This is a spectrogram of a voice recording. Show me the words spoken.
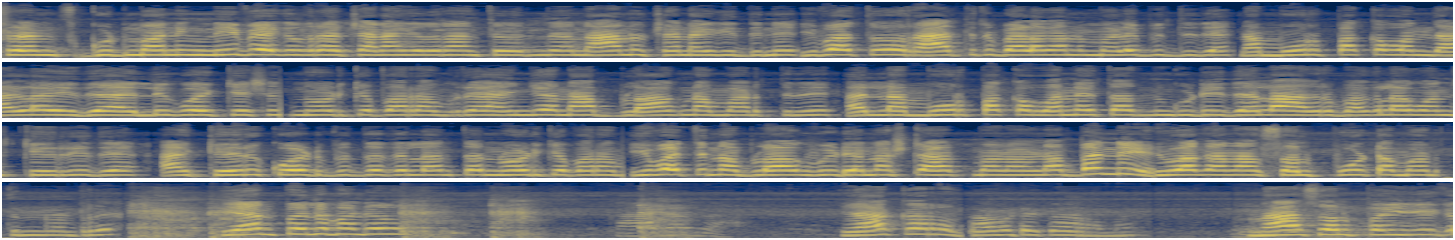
ಫ್ರೆಂಡ್ಸ್ ಗುಡ್ ಮಾರ್ನಿಂಗ್ ನೀವ್ ಹೇಗಿದ್ರ ಚೆನ್ನಾಗಿದ್ರ ಅಂತ ನಾನು ಚೆನ್ನಾಗಿದ್ದೀನಿ. ಇವತ್ತು ರಾತ್ರಿ ಬೆಳಗನ ಮಳೆ ಬಿದ್ದಿದೆ. ನಮ್ಮ ಊರ್ ಪಕ್ಕ ಒಂದ್ ಹಳ್ಳ ಇದೆ. ಅಲ್ಲಿಗೆ ಹೋಗಿ ನೋಡ್ಕೆ ಬರಮ್ರಿ ಹಂಗೆ ನಾ ಬ್ಲಾಗ್ನ ಮಾಡ್ತೀನಿ. ಅಲ್ಲಿ ನಮ್ಮ ಊರ್ ಪಕ್ಕ ಒನೆತ ಗುಡಿ ಇದೆ ಅಲ್ಲ, ಅದ್ರ ಬಗಲಾಗ ಒಂದ್ ಕೆರಿ ಇದೆ. ಆ ಕೆರಿ ಕೋಟ್ ಬಿದ್ದದಿಲ್ಲ ಅಂತ ನೋಡ್ಕೆ ಬರಮ್ ಇವತ್ತಿನ ಬ್ಲಾಗ್ ವಿಡಿಯೋನ ಸ್ಟಾರ್ಟ್ ಮಾಡೋಣ. ಬನ್ನಿ. ಇವಾಗ ನಾ ಸ್ವಲ್ಪ ಊಟ ಮಾಡ್ತೀನಿ ನೋಡ್ರಿ. ಏನ್ ಪಲ್ಯ ಮಾಡ್ಯಾವ ಯಾಕಾರ? ಟಮಟೆ ಕಾರಣ ನಾ ಸ್ವಲ್ಪ ಈಗ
